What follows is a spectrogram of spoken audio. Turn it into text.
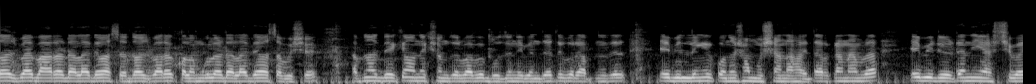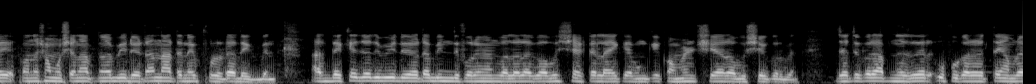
দশ বাই বারো ডালায় দেওয়া আছে, দশ বারো কলমগুলো ডালায় দেওয়া আছে অবশ্যই। আপনারা দেখে অনেক সুন্দরভাবে বুঝে নেবেন, যাতে করে আপনাদের এই বিল্ডিংয়ে কোনো সমস্যা না হয়। তার কারণে আমরা এই ভিডিওটা নিয়ে আসছি ভাই, কোনো সমস্যা না, আপনারা ভিডিওটা না টেনে পুরোটা দেখবেন। আর দেখে যদি ভিডিওটা বিন্দু পরিমাণ ভালো লাগে, অবশ্যই একটা লাইক এবং কি কমেন্ট শেয়ার অবশ্যই করবেন। যাতে করে আপনাদের উপকারার্থে আমরা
